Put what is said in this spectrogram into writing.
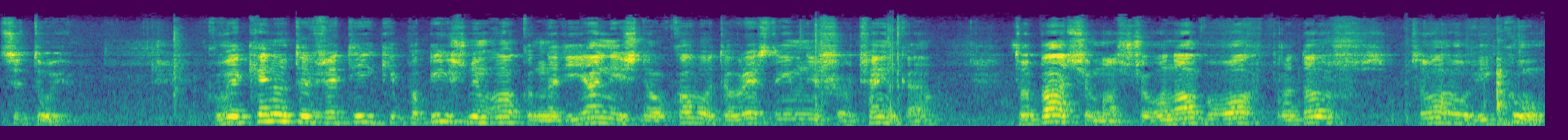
Цитую. Коли кинути вже тільки побіжним оком на діяльність наукового товариства імені Шевченка, то бачимо, що воно було впродовж свого віку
